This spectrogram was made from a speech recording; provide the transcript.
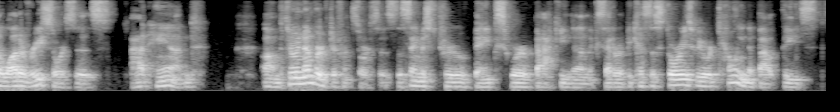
a lot of resources at hand um, through a number of different sources. The same is true. of Banks were backing them, et cetera, because the stories we were telling about these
